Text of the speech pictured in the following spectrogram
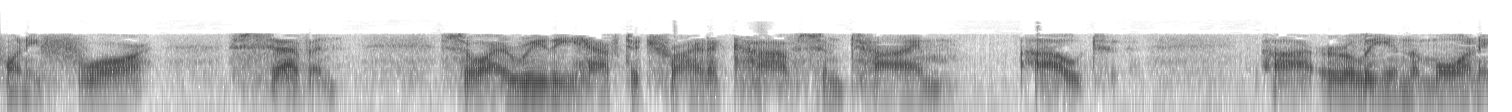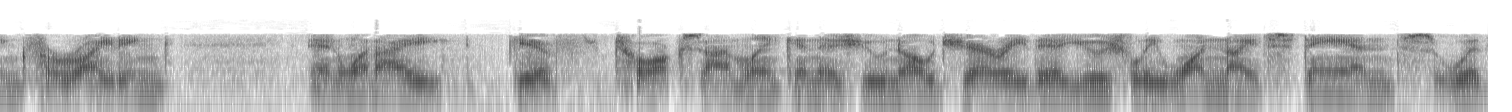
24 seven, so I really have to try to carve some time out uh, early in the morning for writing, and when I give talks on Lincoln, as you know, Jerry, they're usually one night stands with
